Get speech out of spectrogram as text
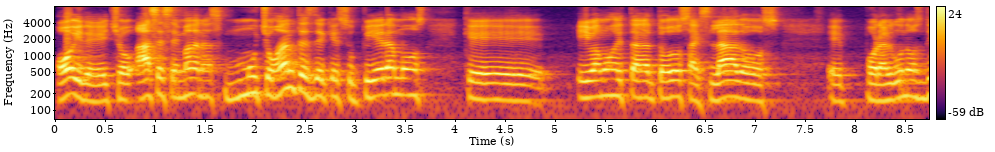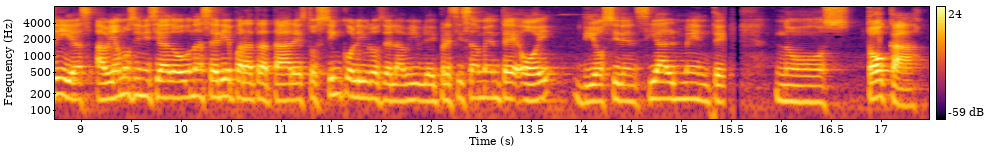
hoy. De hecho, hace semanas, mucho antes de que supiéramos que íbamos a estar todos aislados, eh, por algunos días, habíamos iniciado una serie para tratar estos cinco libros de la Biblia y precisamente hoy, diosidencialmente, nos toca,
